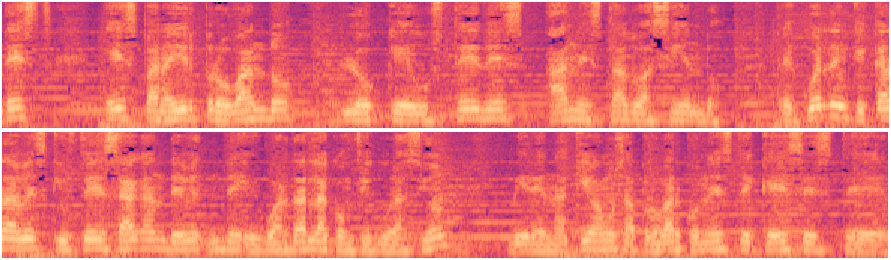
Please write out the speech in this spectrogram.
test, es para ir probando lo que ustedes han estado haciendo. Recuerden que cada vez que ustedes hagan deben de guardar la configuración. Miren, aquí vamos a probar con este que es este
